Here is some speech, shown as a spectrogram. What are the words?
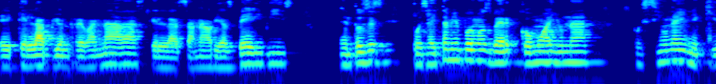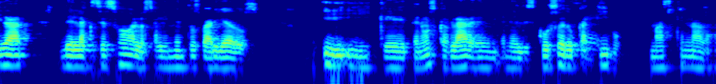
eh, que el apio en rebanadas, que las zanahorias babies. Entonces, pues ahí también podemos ver cómo hay una, pues sí, una inequidad del acceso a los alimentos variados y, y que tenemos que hablar en, en el discurso educativo, más que nada.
